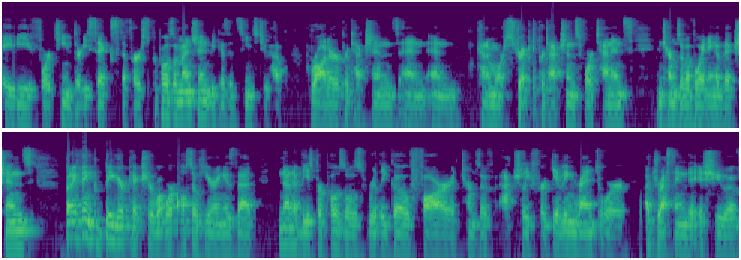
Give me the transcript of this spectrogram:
AB 1436, the first proposal mentioned, because it seems to have broader protections and, and kind of more strict protections for tenants in terms of avoiding evictions. But I think bigger picture, what we're also hearing is that none of these proposals really go far in terms of actually forgiving rent or addressing the issue of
